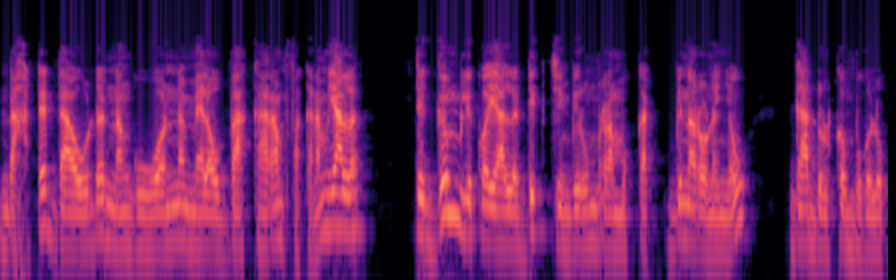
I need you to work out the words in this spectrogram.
ndaxte daawuda nangu woon na melow bàkkaaram fa kanam yàlla te gëm li ko yàlla dig ci mbirum ramukat bi naroon a ñëw gàddul ko mbugaluk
